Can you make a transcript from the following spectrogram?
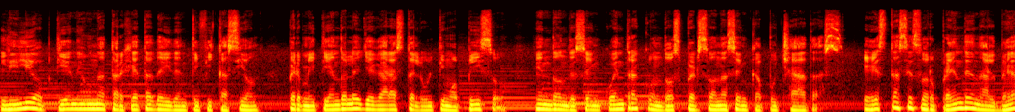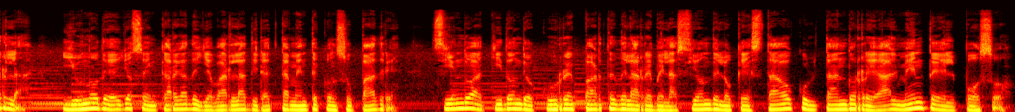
Lily obtiene una tarjeta de identificación, permitiéndole llegar hasta el último piso, en donde se encuentra con dos personas encapuchadas. Estas se sorprenden al verla y uno de ellos se encarga de llevarla directamente con su padre, siendo aquí donde ocurre parte de la revelación de lo que está ocultando realmente el pozo.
